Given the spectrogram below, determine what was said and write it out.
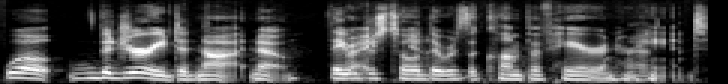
Well, the jury did not know. They were just told yeah. there was a clump of hair in her hand.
